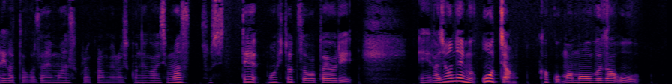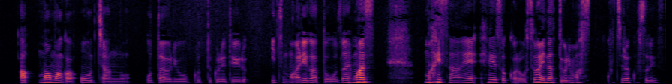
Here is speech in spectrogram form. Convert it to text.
ありがとうございます。これからもよろしくお願いします。そしてもう一つお便り。えー、ラジオネームおーちゃん。過去ママオブザオーあママがおーちゃんのお便りを送ってくれている。いつもありがとうございます。まいさんへ平素からお世話になっております。こちらこそです。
